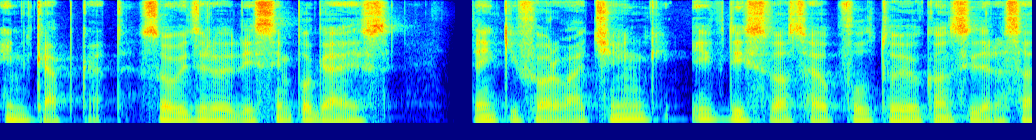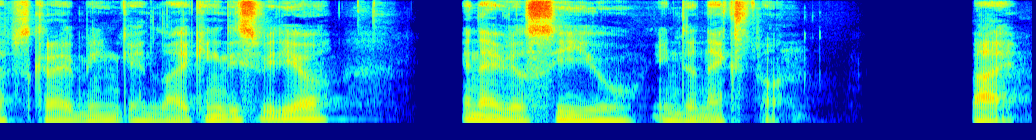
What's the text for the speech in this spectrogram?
in CapCut. So it's really simple guys. Thank you for watching. If this was helpful to you, consider subscribing and liking this video. And I will see you in the next one. Bye.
